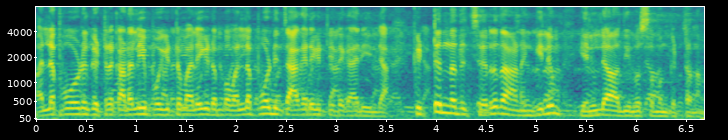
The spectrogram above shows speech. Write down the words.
വല്ലപ്പോഴും കിട്ടുക കടലിൽ പോയിട്ട് വലയിടുമ്പോൾ വല്ലപ്പോഴും ചാകര കിട്ടിയിട്ട് കാര്യമില്ല. കിട്ടുന്നത് ചെറുതാണെങ്കിലും എല്ലാ ദിവസവും കിട്ടണം.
